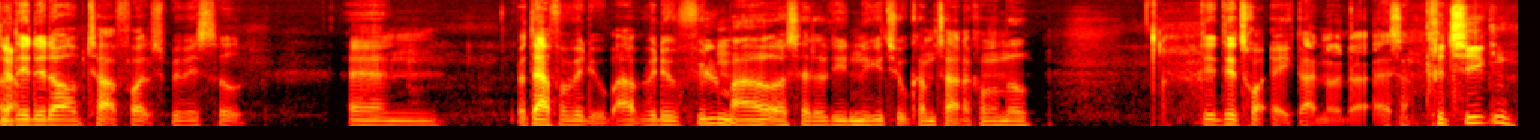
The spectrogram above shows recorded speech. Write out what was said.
ja. Ja. det er det, der optager folks bevidsthed. Um, og derfor vil det jo bare vil det jo fylde meget, også alle de negative kommentarer, der kommer med. Det, det tror jeg ikke, der er noget, der... Altså. Kritikken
